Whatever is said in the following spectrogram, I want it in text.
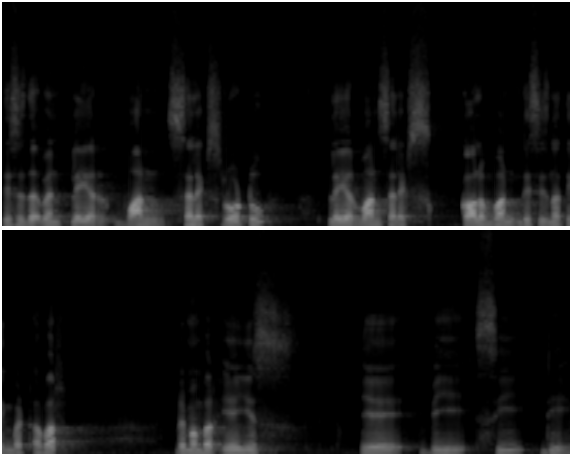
This is the when player 1 selects row 2, player 1 selects column 1 this is nothing but our remember A is A, B, C, D.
